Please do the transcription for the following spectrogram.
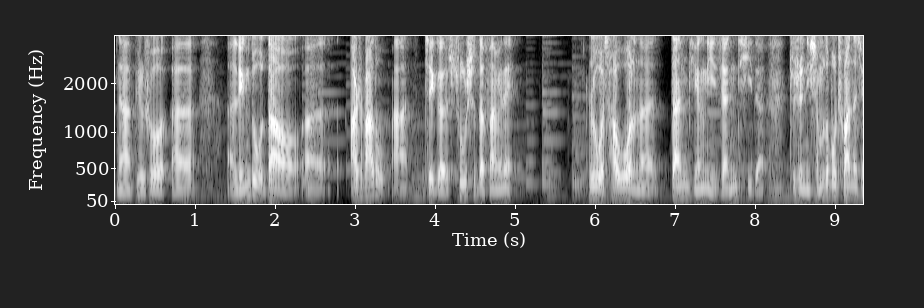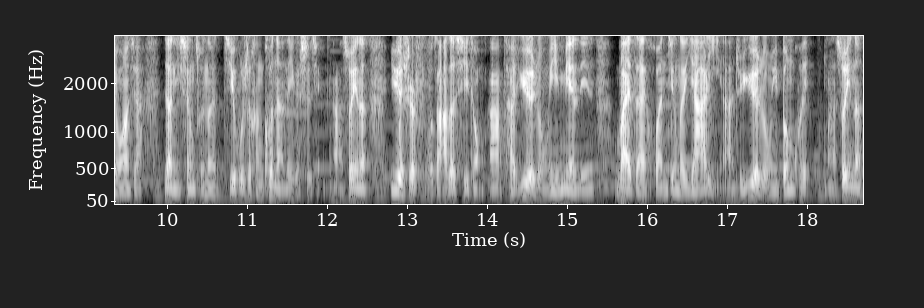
那比如说呃呃零度到呃二十八度啊这个舒适的范围内。如果超过了呢？单凭你人体的，就是你什么都不穿的情况下，让你生存呢，几乎是很困难的一个事情啊。所以呢，越是复杂的系统啊，它越容易面临外在环境的压力啊，就越容易崩溃啊。所以呢，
